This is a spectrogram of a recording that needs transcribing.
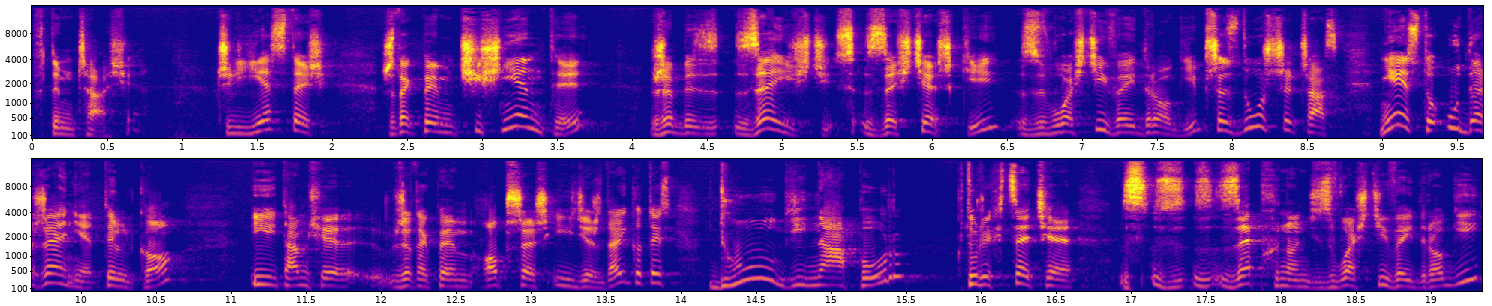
w tym czasie. Czyli jesteś, że tak powiem, ciśnięty, żeby zejść ze ścieżki, z właściwej drogi przez dłuższy czas. Nie jest to uderzenie tylko, i tam się, że tak powiem, oprzesz i idziesz dalej, tylko to jest długi napór, który chcecie zepchnąć z właściwej drogi,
